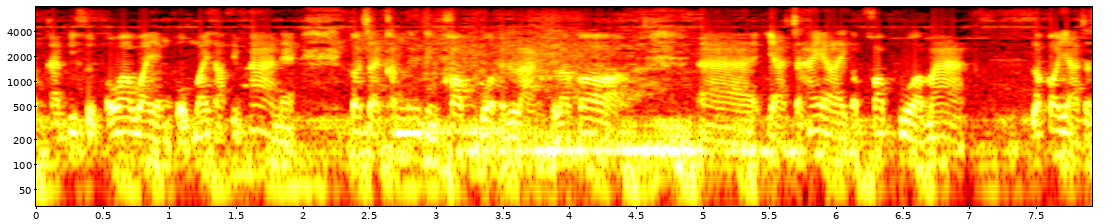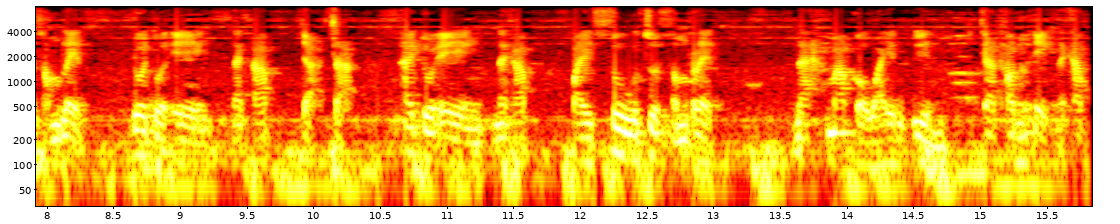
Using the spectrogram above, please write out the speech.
สำคัญที่สุดเพราะว่าวัยอย่างผมวัย35 เนี่ย ก็จะคำนึงถึงครอบครัวเป็นหลัก แล้วก็อ่าอยากจะให้อะไรกับครอบครัวมาก แล้วก็อยากจะสำเร็จด้วยตัวเองนะครับ อยากจะให้ตัวเองนะครับ ไปสู่จุดสำเร็จนะมากกว่าวัยอื่นๆก็เท่านั้นเองนะครับ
